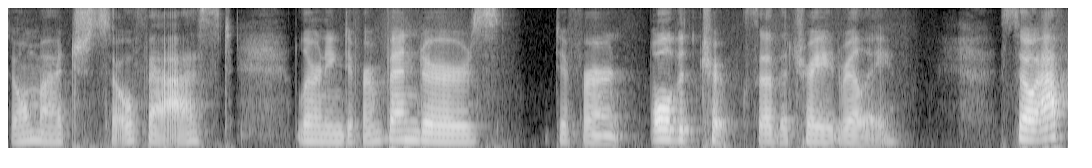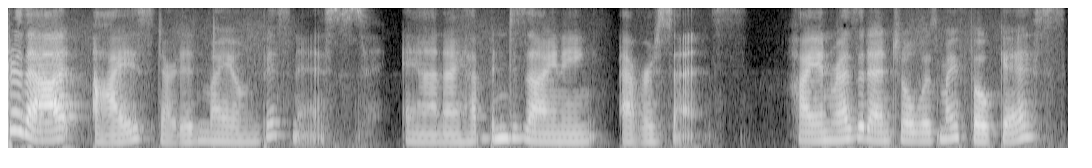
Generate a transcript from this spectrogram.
so much so fast, learning different vendors, different, all the tricks of the trade, really. So after that, I started my own business and I have been designing ever since. High end residential was my focus.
